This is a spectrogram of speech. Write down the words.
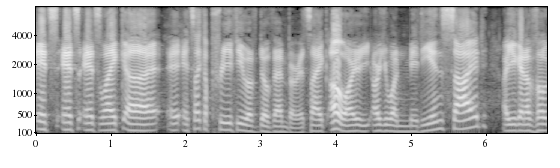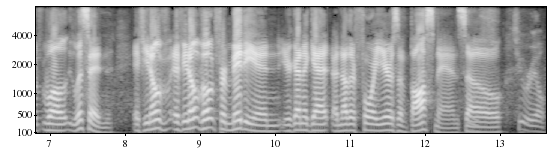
it's it's it's like uh it's like a preview of November. It's like, oh, are you are you on Mideon's side? Are you gonna vote? Well, listen, if you don't if you don't vote for Mideon, you're gonna get another four years of Boss Man. So too real.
